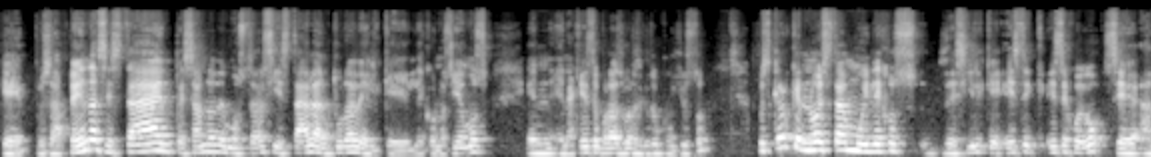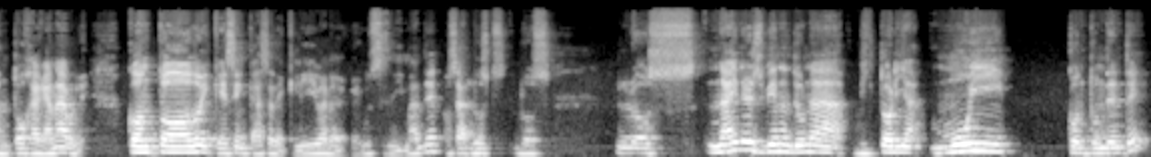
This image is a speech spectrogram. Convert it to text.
que pues apenas está empezando a demostrar si está a la altura del que le conocíamos en, en aquellas temporadas buenas que tuvo con Houston pues creo que no está muy lejos decir que este, este juego se antoja ganable, con todo y que es en casa de Cleveland, de ni manden. O sea, los, los, los Niners vienen de una victoria muy contundente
